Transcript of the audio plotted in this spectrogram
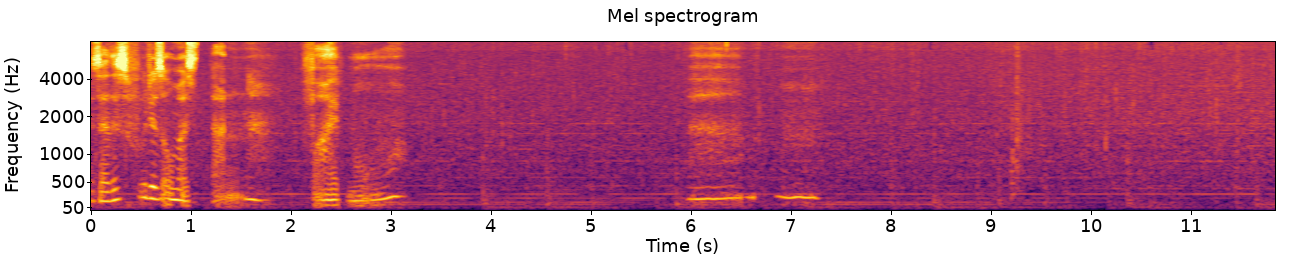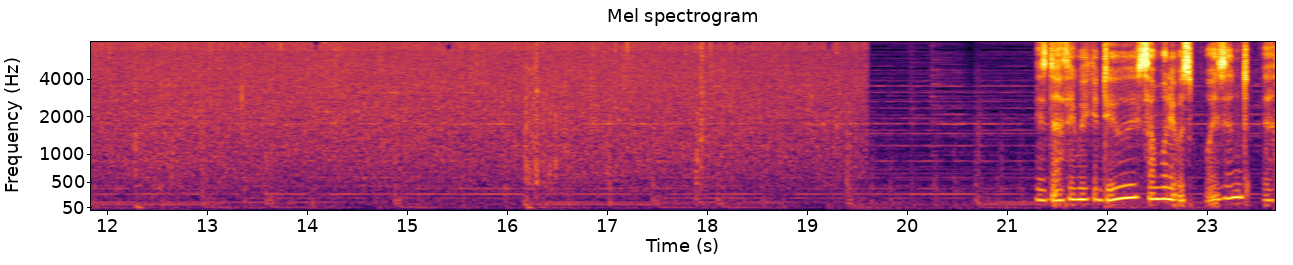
So this food is almost done. Five more. There's nothing we can do. Somebody was poisoned. Ugh.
